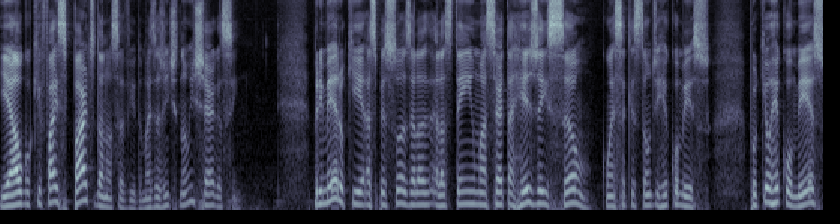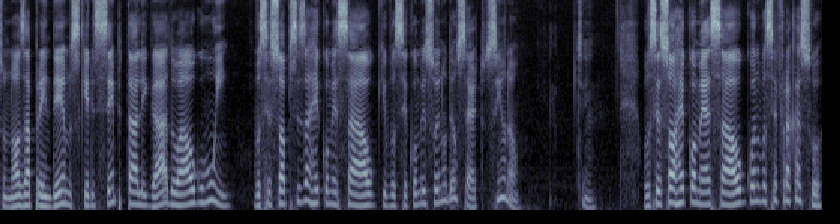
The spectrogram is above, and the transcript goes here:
e é algo que faz parte da nossa vida, mas a gente não enxerga assim. Primeiro que as pessoas elas, elas têm uma certa rejeição com essa questão de recomeço. Porque o recomeço, nós aprendemos que ele sempre está ligado a algo ruim. Você só precisa recomeçar algo que você começou e não deu certo. Sim ou não? Sim. Você só recomeça algo quando você fracassou.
